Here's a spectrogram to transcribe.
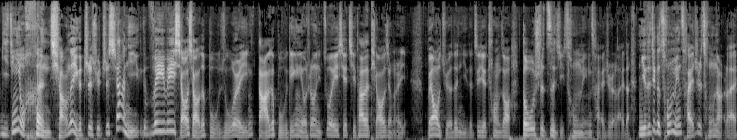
已经有很强的一个秩序之下，你一个微微小小的补足而已，你打个补丁，有时候你做一些其他的调整而已。不要觉得你的这些创造都是自己聪明才智来的，你的这个聪明才智从哪儿来？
